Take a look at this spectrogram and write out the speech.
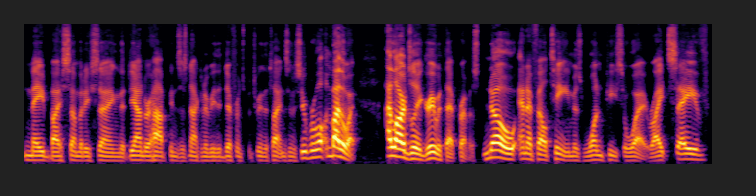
made by somebody saying that DeAndre Hopkins is not going to be the difference between the Titans and the Super Bowl. And by the way, I largely agree with that premise. No NFL team is one piece away, right? Save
